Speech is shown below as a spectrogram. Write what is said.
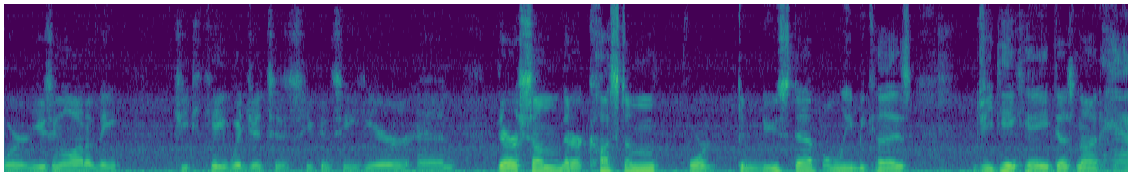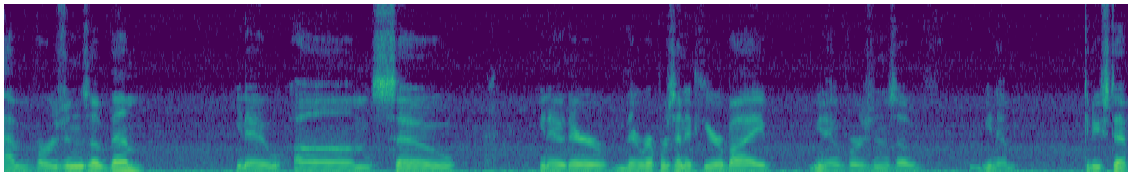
We're using a lot of the GTK widgets, as you can see here, and there are some that are custom for GNUstep only because GTK does not have versions of them. You know, um, so you know they're they're represented here by you know versions of you know GNUstep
